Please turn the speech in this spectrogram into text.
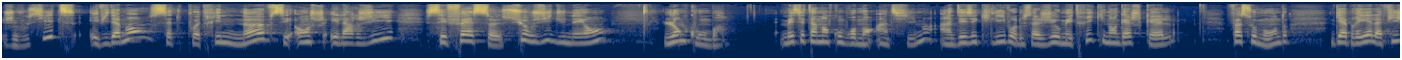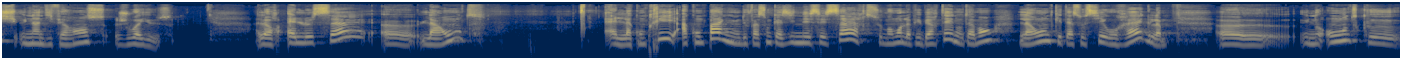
Je vous cite, évidemment, cette poitrine neuve, ses hanches élargies, ses fesses surgies du néant, l'encombre. Mais c'est un encombrement intime, un déséquilibre de sa géométrie qui n'engage qu'elle. Face au monde, Gabrielle affiche une indifférence joyeuse. Alors, elle le sait, euh, la honte, elle l'a compris, accompagne de façon quasi nécessaire ce moment de la puberté, notamment la honte qui est associée aux règles, euh, une honte que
